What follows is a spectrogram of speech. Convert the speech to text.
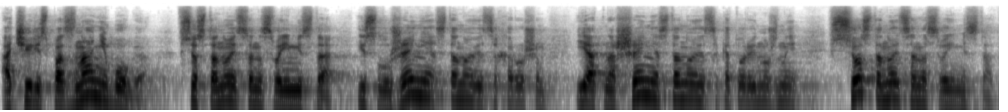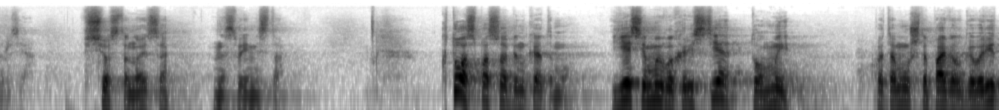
А через познание Бога все становится на свои места. И служение становится хорошим, и отношения становятся, которые нужны. Все становится на свои места, друзья. Все становится на свои места. Кто способен к этому? Если мы во Христе, то мы. Потому что Павел говорит,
